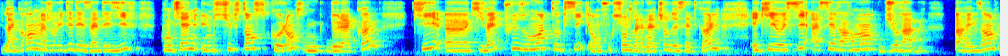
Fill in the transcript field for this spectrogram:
la grande majorité des adhésifs contiennent une substance collante, donc de la colle, qui, euh, qui va être plus ou moins toxique en fonction de la nature de cette colle et qui est aussi assez rarement durable. Par exemple,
